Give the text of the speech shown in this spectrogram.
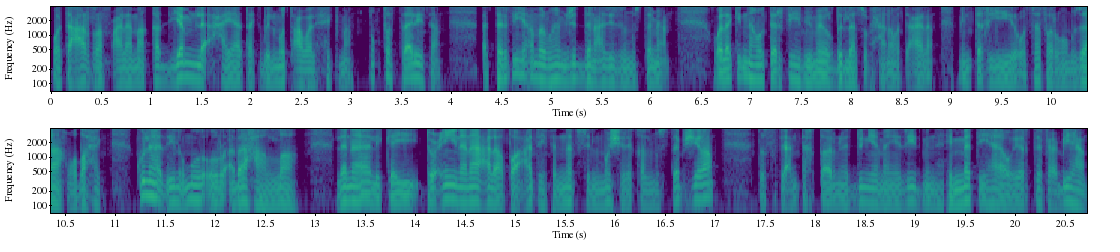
وتعرف على ما قد يملأ حياتك بالمتعة والحكمة. النقطة الثالثة الترفيه أمر مهم جدا عزيزي المستمع ولكنه ترفيه بما يرضي الله سبحانه وتعالى من تغيير وسفر ومزاح وضحك. كل هذه الأمور أباحها الله لنا لكي تعيننا على طاعته فالنفس المشرقة المستبشرة. تستطيع أن تختار من الدنيا ما يزيد من همتها ويرتفع بها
